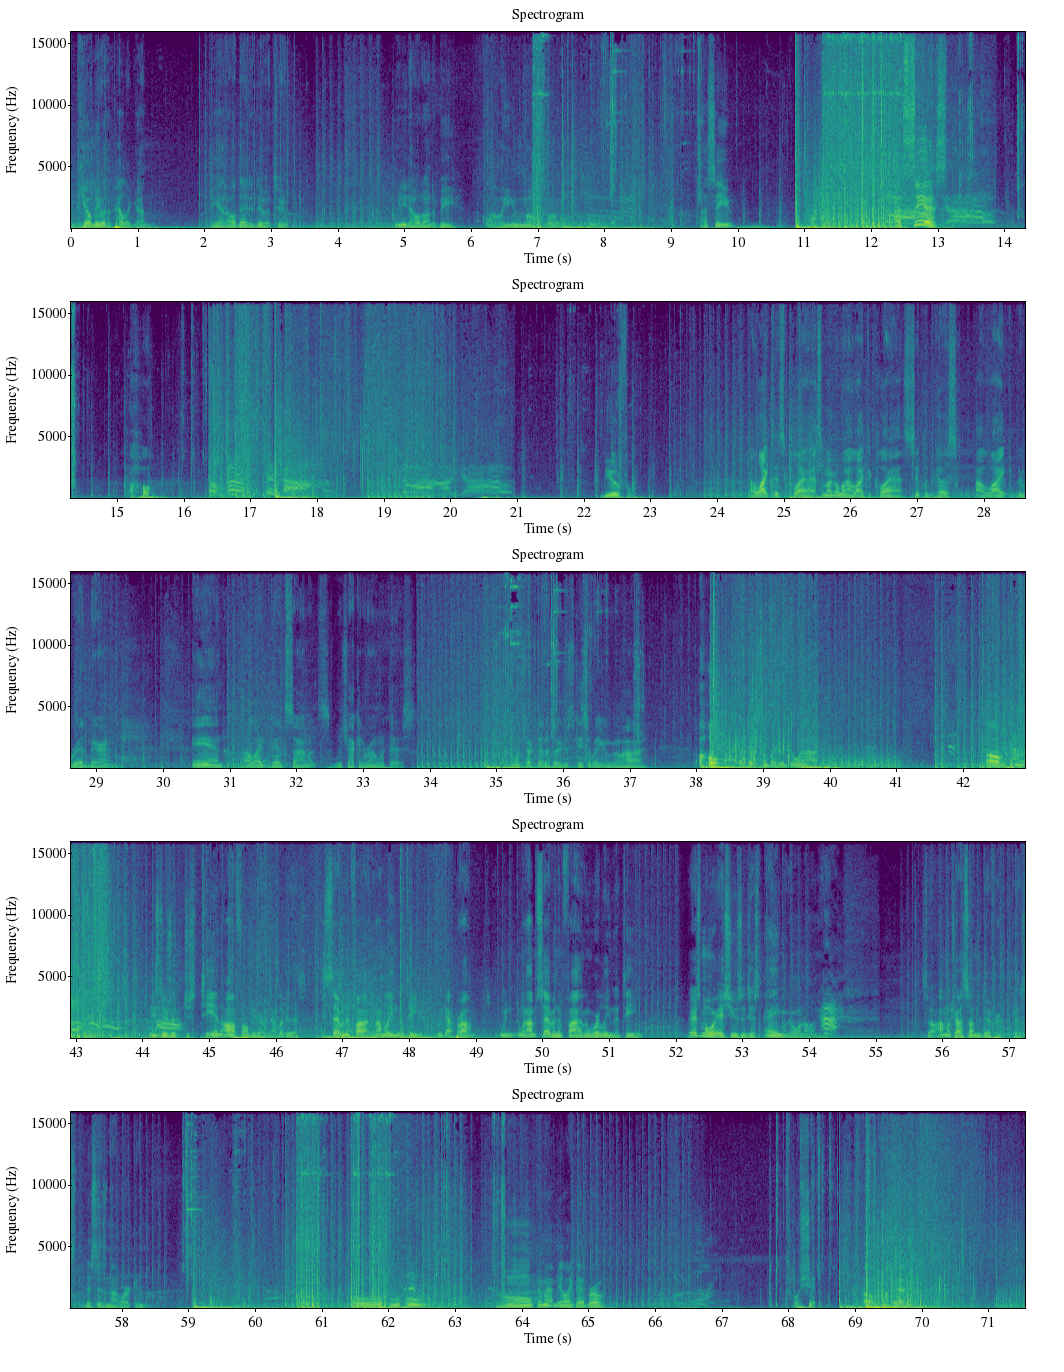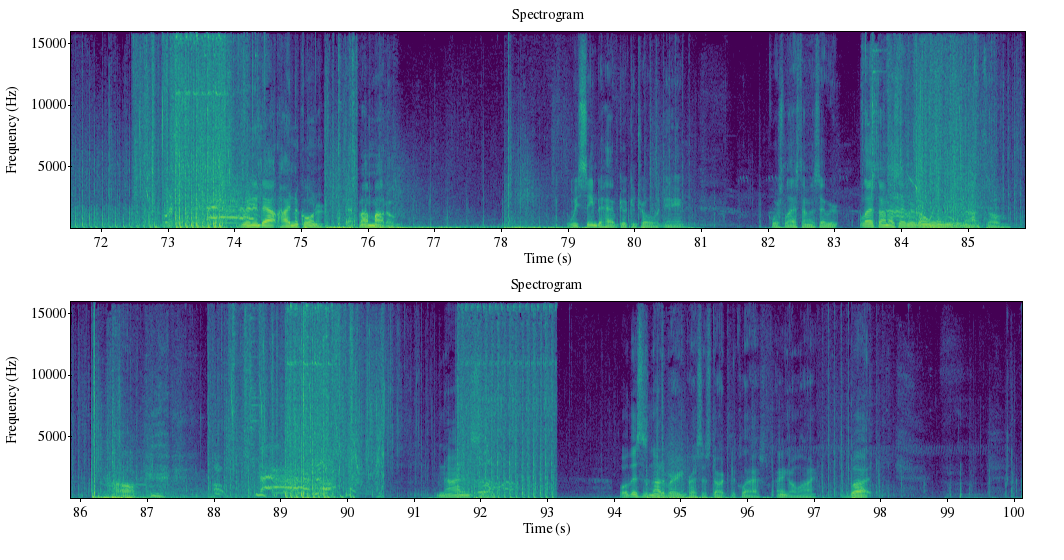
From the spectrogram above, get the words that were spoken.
He killed me with a pellet gun. He had all day to do it too. We need to hold on to B. Oh, you mofo. I see you. Assist! Oh. Beautiful. I like this class. I'm not gonna lie, I like the class simply because I like the Red Baron. And I like Dead Silence, which I can run with this. I'm gonna chuck that up there just in case somebody gonna go high. Oh, I bet somebody was going high. Oh, these dudes are just teeing off on me right now. Look at this. Seven and five, and I'm leading the team. We got problems. When, when I'm seven and five and we're leading the team, there's more issues than just aim going on here. Ah. So I'm gonna try something different because this is not working. Oh, ooh, ooh. don't come at me like that, bro. Oh shit. When in doubt, hide in the corner. That's my motto. We seem to have good control of the game. Of course, last time I said we were, last time I said we were going to win, we did not. So, oh, nine and seven. Well, this is not a very impressive start to the class. I ain't gonna lie, but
